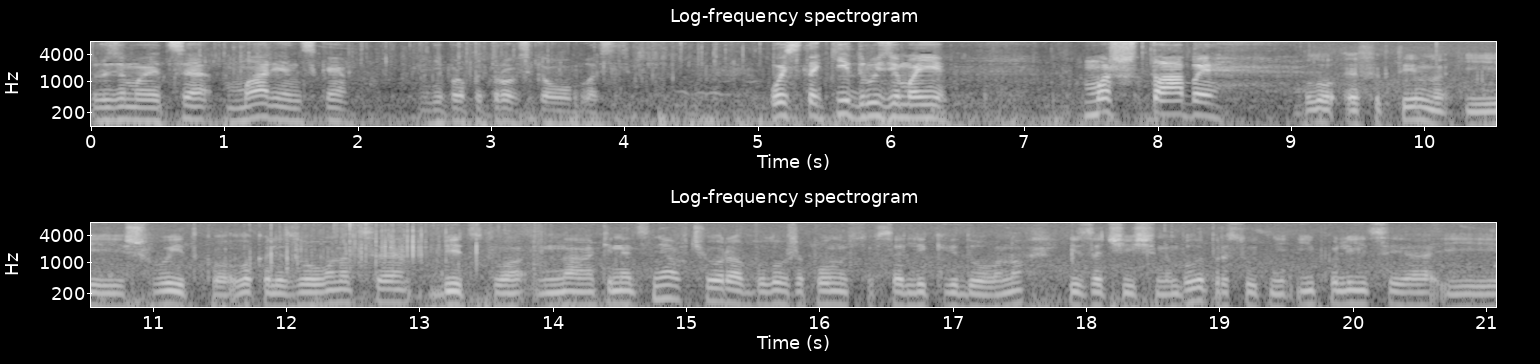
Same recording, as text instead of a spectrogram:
Друзі мої, це Мар'їнське, Дніпропетровська область. Ось такі, друзі мої, масштаби. Було ефективно і швидко локалізовано це бідство. На кінець дня вчора було вже повністю все ліквідовано і зачищено. Були присутні і поліція, і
